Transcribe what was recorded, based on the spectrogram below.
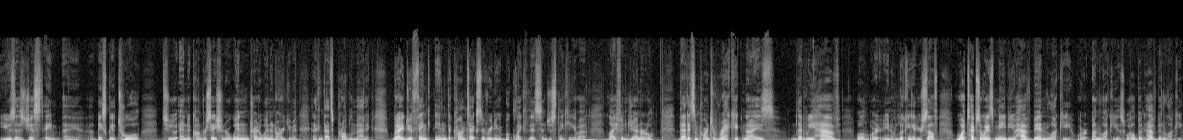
used as just a, a, a basically a tool to end a conversation or win, try to win an argument. And I think that's problematic. But I do think, in the context of reading a book like this and just thinking about life in general, that it's important to recognize that we have well or you know looking at yourself what types of ways maybe you have been lucky or unlucky as well but have been lucky.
